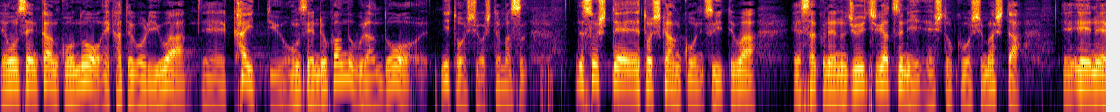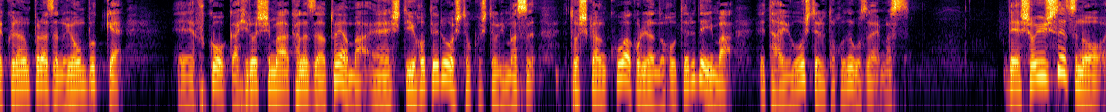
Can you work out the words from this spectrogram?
温泉観光のカテゴリーは、海っていう温泉旅館のブランドに投資をしてます。で、そして都市観光については、昨年の11月に取得をしました ANA クラウンプラザの4物件、福岡、広島、金沢、富山、シティホテルを取得しております。都市観光はこれらのホテルで今、対応をしているところでございます。で、所有施設の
